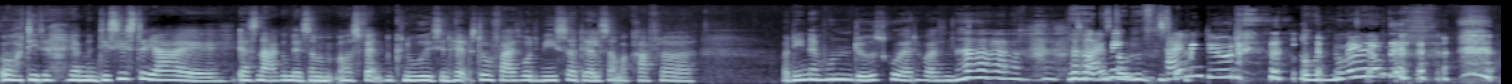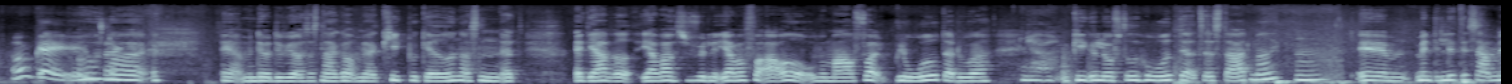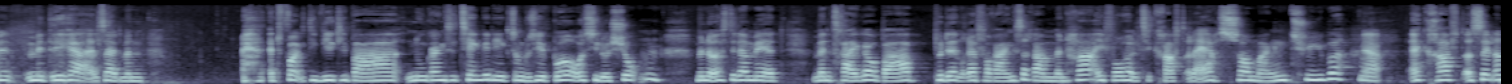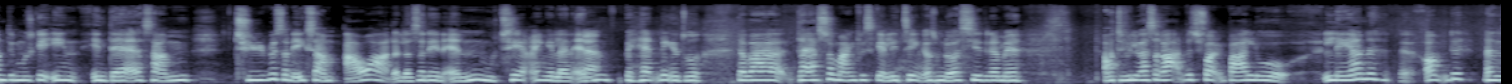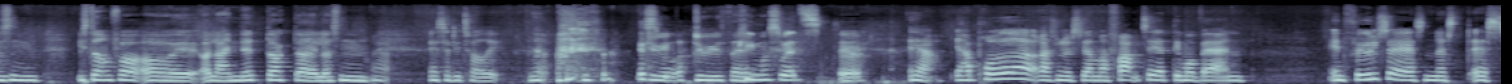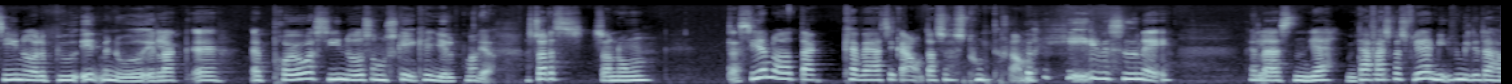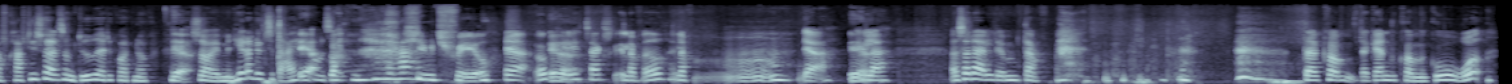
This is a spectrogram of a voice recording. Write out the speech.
Åh, oh, Ditte, jamen de sidste, jeg, øh, jeg snakkede med, som også fandt en knude i sin hals, det var faktisk, hvor det viser at det alle sammen er kræfter. Og, den ene af dem, hun døde sgu af det, hvor jeg sådan, timing, timing, dude. Åh, nej. Mener du det? okay, Åh, tak. nej. Ja, men det var det, vi også har snakket om med at kigge på gaden, og sådan, at, at jeg, været, jeg var selvfølgelig jeg var forarvet over, hvor meget folk glodede, da du var, Ja. gik og luftede hovedet der til at starte med. Ikke? Mm. Øhm, men det er lidt det samme med, med det her, altså at man at folk de virkelig bare, nogle gange så tænker de ikke, som du siger, både over situationen, men også det der med, at man trækker jo bare på den referenceramme, man har i forhold til kraft, og der er så mange typer Ja. af kraft, og selvom det måske en, endda er samme type, så er det ikke samme afart, eller så er det en anden mutering, eller en anden ja. behandling, eller du ved, der, var, der er så mange forskellige ting, og som du også siger, det der med, åh, det ville være så rart, hvis folk bare lå lærerne øh, om det, mm. altså sådan, i stedet for at, øh, at lege netdoktor, eller sådan, ja. Jeg tager lige tøjet af. ja. Jeg do, do your thing. Chemo sweats. Ja. Ja, jeg har prøvet at rationalisere mig frem til, at det må være en, en følelse af sådan at, at sige noget, eller byde ind med noget, eller at, at prøve at sige noget, som måske kan hjælpe mig. Ja. Og så er der så nogen, der siger noget, der kan være til gavn. Der er så også nogen, der rammer helt ved siden af. Eller sådan, ja, men der er faktisk også flere i min familie, der har haft kræft. De er så alle sammen døde af det godt nok. Ja. Så, øh, men held og lykke til dig. Ja. Huge fail. Ja, okay, Ja. tak. skal- Eller hvad? Eller, mm, ja. Ja. ja. Eller, og så er der alle dem, der... der, kom, der gerne vil komme med gode råd.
